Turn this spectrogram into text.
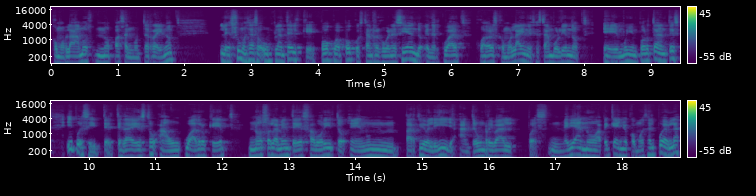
Como hablábamos, no pasa en Monterrey, ¿no? Le sumas a eso un plantel que poco a poco están rejuveneciendo, en el cual jugadores como Laines se están volviendo eh, muy importantes, y pues sí, te, da esto a un cuadro que no solamente es favorito en un partido de liguilla ante un rival pues mediano a pequeño como es el Puebla,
